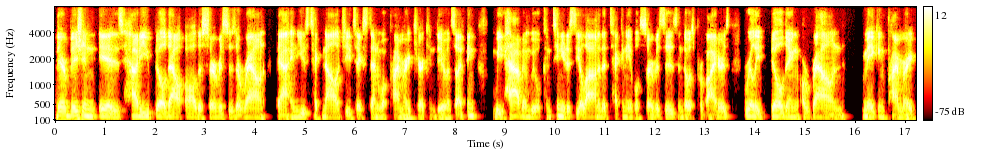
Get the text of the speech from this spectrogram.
their vision is how do you build out all the services around that and use technology to extend what primary care can do. And so I think we have and we will continue to see a lot of the tech enabled services and those providers really building around making primary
